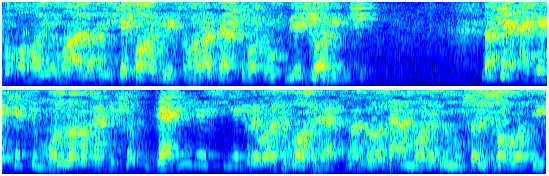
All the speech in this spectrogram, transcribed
فقهای ما الان که قاعده طهارت در شبات حکمیه جاری میشه. لکن اگر کسی ملان و شد دلیلش یک روایت واحده است. من روایت اماره بن موسی ثاباتی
